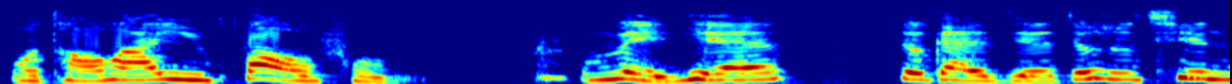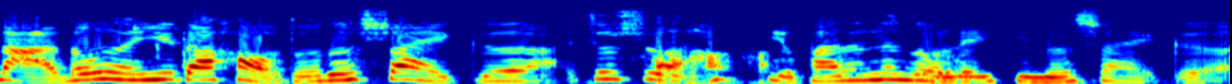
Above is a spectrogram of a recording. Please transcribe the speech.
我桃花运爆棚，我每天就感觉就是去哪都能遇到好多的帅哥，就是我喜欢的那种类型的帅哥。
